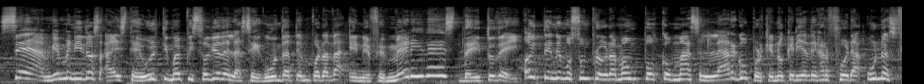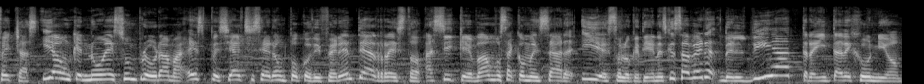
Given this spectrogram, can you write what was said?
Sean bienvenidos a este último episodio de la segunda temporada en Efemérides Day to Day. Hoy tenemos un programa un poco más largo porque no quería dejar fuera unas fechas y aunque no es un programa especial sí será un poco diferente al resto. Así que vamos a comenzar y esto es lo que tienes que saber del día 30 de junio.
